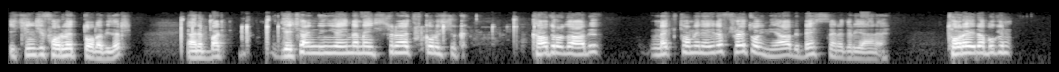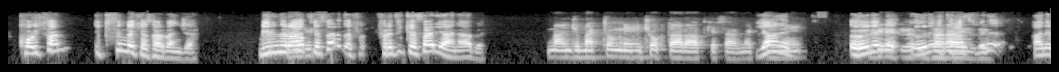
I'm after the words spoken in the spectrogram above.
ikinci forvet de olabilir. Yani bak geçen gün yayında Manchester United konuştuk. Kadroda abi McTominay ile Fred oynuyor abi 5 senedir yani. Torreira bugün koysan ikisini de keser bence. Birini rahat keser de Fred'i keser yani abi. Bence McTominay'i çok daha rahat keser. McTominay Öyle Direkt bir öyle bir transferi ediyor. hani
